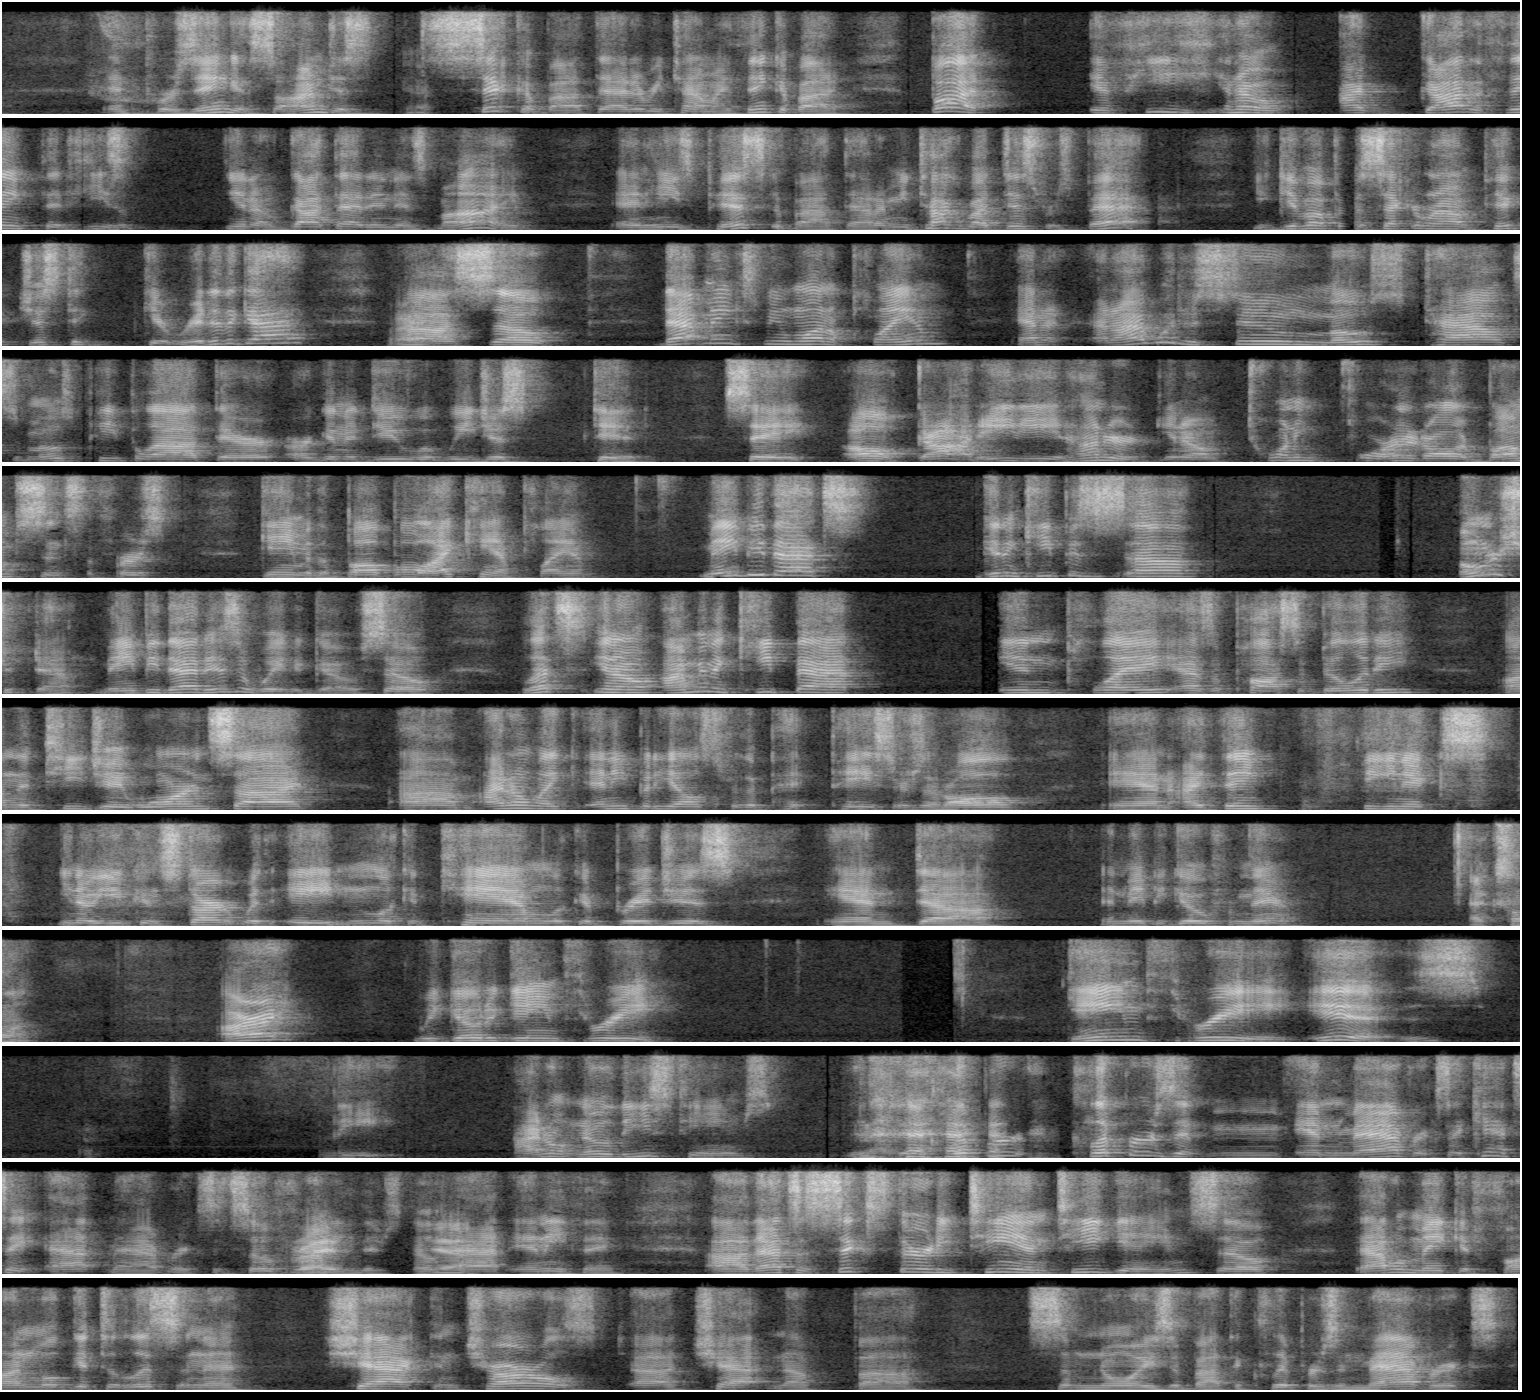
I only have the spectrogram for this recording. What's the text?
and Porzingis. So I'm just yep. sick about that every time I think about it. But if he, you know, I've got to think that he's, you know, got that in his mind and he's pissed about that. I mean, talk about disrespect. You give up a second round pick just to get rid of the guy. Right. Uh, so that makes me want to play him. And, and I would assume most touts, most people out there are going to do what we just did. Say, oh God, 8,800, you know, $2,400 bump since the first game of the bubble. I can't play him. Maybe that's going to keep his uh, ownership down. Maybe that is a way to go. So let's, you know, I'm going to keep that in play as a possibility on the TJ Warren side. Um, I don't like anybody else for the Pacers at all. And I think Phoenix, you know, you can start with Ayton, look at Cam, look at Bridges, and uh, and maybe go from there. Excellent. All right, we go to game three. Game three is the I don't know these teams. The Clipper, Clippers at, and Mavericks. I can't say at Mavericks. It's so funny. Right. There's no yeah. at anything. Uh, that's a 6:30 TNT game, so that'll make it fun. We'll get to listen to Shaq and Charles uh, chatting up uh, some noise about the Clippers and Mavericks.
